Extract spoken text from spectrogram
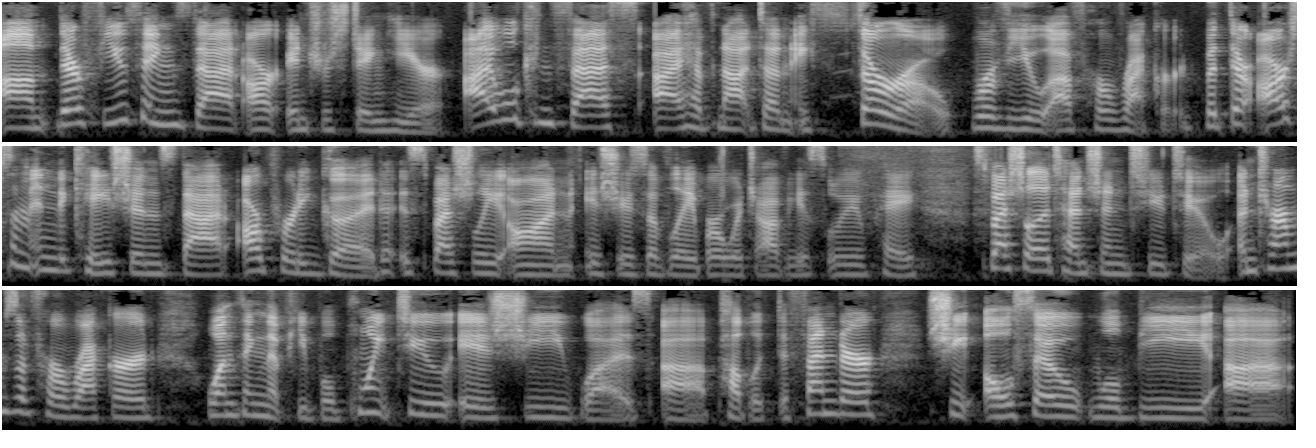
Um, there are a few things that are interesting here. I will confess I have not done a thorough review of her record, but there are some indications that are pretty good, especially on issues of labor, which obviously we pay special attention to too. In terms of her record, one thing that people point to is she was a public defender. She also will be uh,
